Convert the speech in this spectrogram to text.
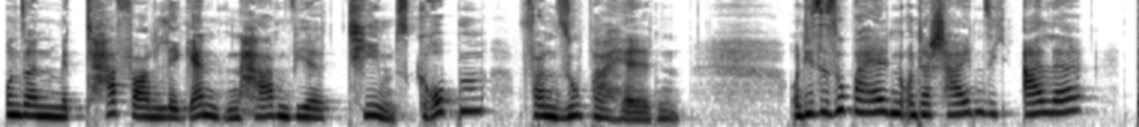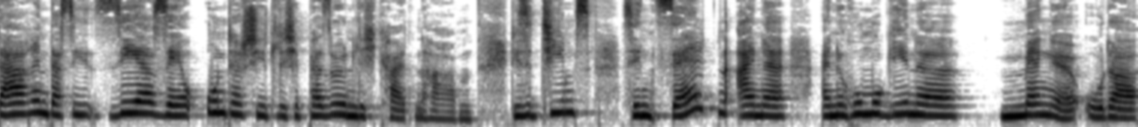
unseren Metaphern, Legenden haben wir Teams, Gruppen von Superhelden. Und diese Superhelden unterscheiden sich alle darin, dass sie sehr, sehr unterschiedliche Persönlichkeiten haben. Diese Teams sind selten eine, eine homogene Menge oder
